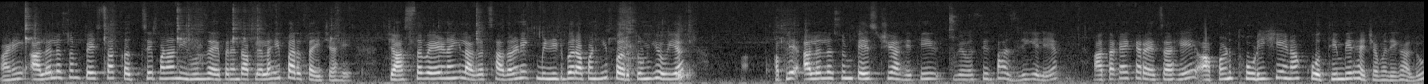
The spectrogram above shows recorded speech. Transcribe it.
आणि आलं लसूण पेस्टचा कच्चेपणा निघून जाईपर्यंत आपल्याला ही परतायची आहे. जास्त वेळ नाही लागत. साधारण एक मिनिटभर आपण ही परतून घेऊया. आपली आलं लसूण पेस्ट जी आहे ती व्यवस्थित भाजली गेली आहे. आता काय करायचं आहे आपण थोडीशी आहे ना कोथिंबीर ह्याच्यामध्ये घालू.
